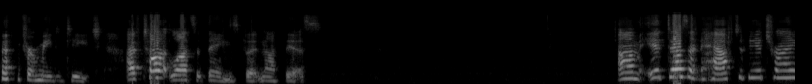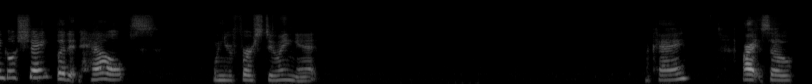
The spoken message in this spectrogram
for me to teach. I've taught lots of things, but not this. Um, it doesn't have to be a triangle shape, but it helps when you're first doing it. Okay? All right, so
